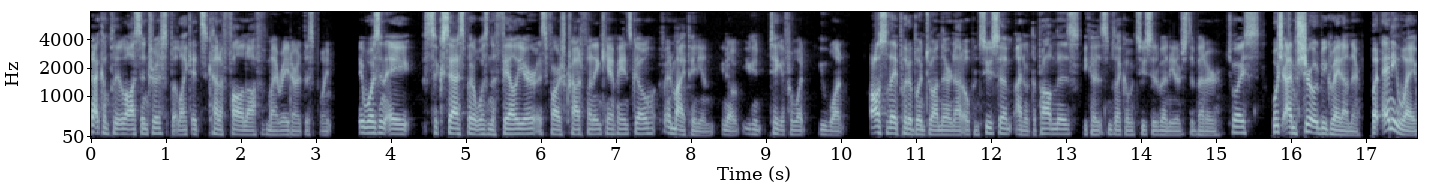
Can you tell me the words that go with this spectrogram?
Not completely lost interest, but like it's kind of fallen off of my radar at this point. It wasn't a success, but it wasn't a failure as far as crowdfunding campaigns go, in my opinion. You know, you can take it for what you want. Also, they put Ubuntu on there, not OpenSUSE. I don't know what the problem is because it seems like OpenSUSE would have been you know, just a better choice, which I'm sure would be great on there. But anyway,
